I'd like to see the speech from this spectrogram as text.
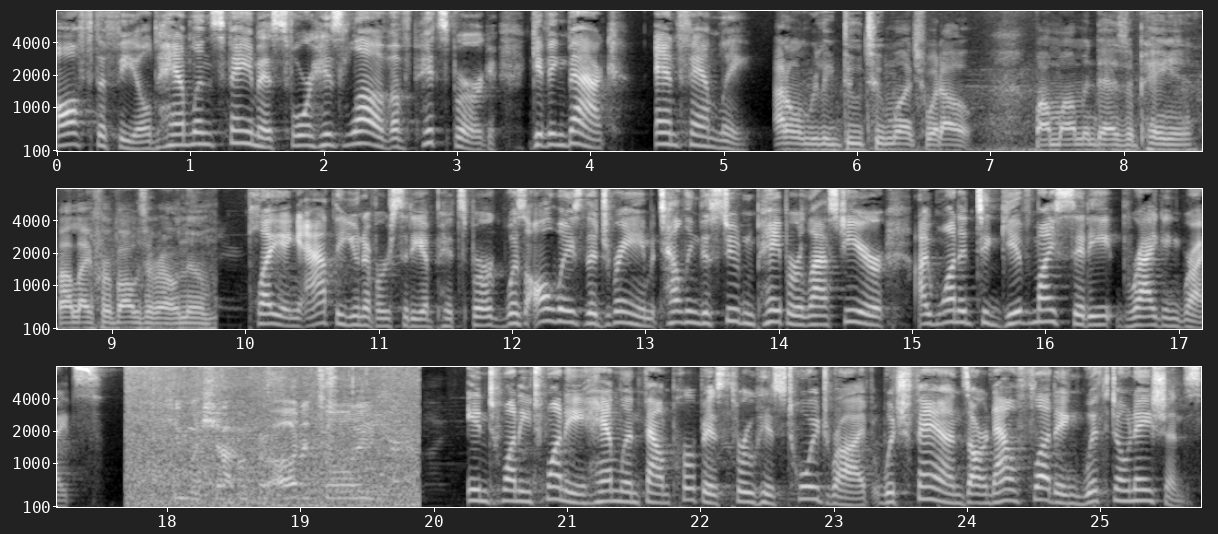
Off the field, Hamlin's famous for his love of Pittsburgh, giving back, and family. I don't really do too much without my mom and dad's opinion. My life revolves around them. Playing at the University of Pittsburgh was always the dream, telling the student paper last year, I wanted to give my city bragging rights. She went shopping for all the toys. In 2020, Hamlin found purpose through his toy drive, which fans are now flooding with donations,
